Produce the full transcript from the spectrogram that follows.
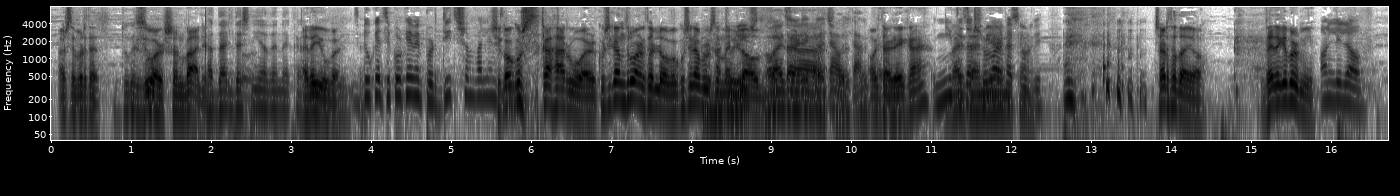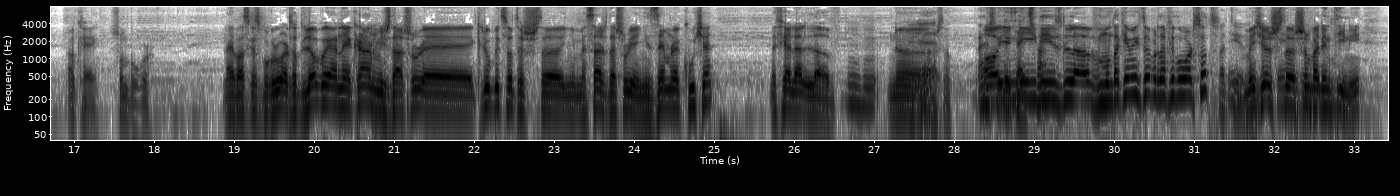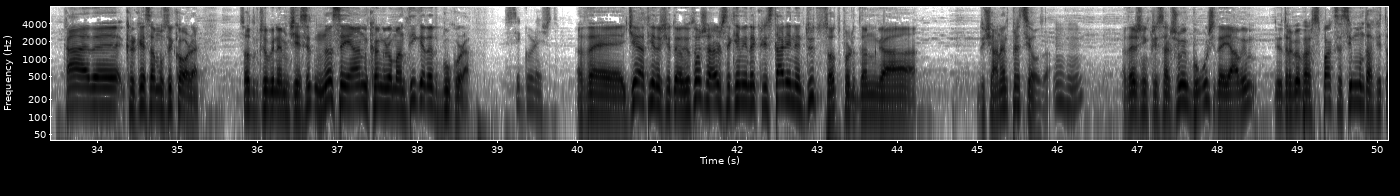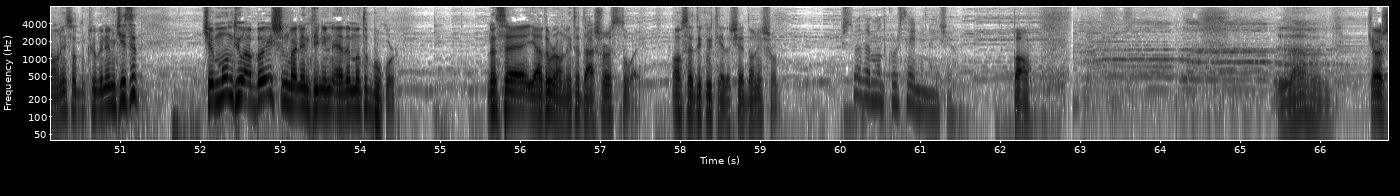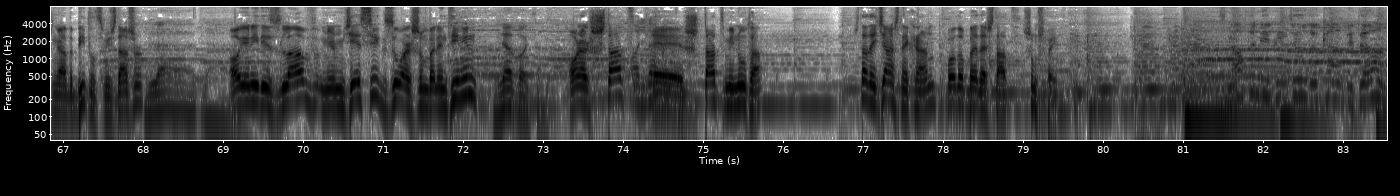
Është e vërtet. Gëzuar Shën Valin. Ka dalë dashnia edhe në ekran. Edhe juve. Duket sikur kemi për ditë Shën Valentin. Shikoj kush ka harruar, kush i ka ndruar këtë logo, kush e ka bërë këtë me love. Olta Reka. Olta Reka. Një të dashuruar ka klubi. Çfarë thotë ajo? Vetë ke bërë, mi? Only love. Okej, okay, shumë bukur. Na e paska zbukuruar sot logoja në ekran miq dashur e klubit sot është një mesazh dashurie, një zemër e kuqe dhe fjala love. Mm -hmm. Në ashtu. Yeah. All you need is love. Mund ta kemi këtë për ta filluar sot? Meqë është Shën Valentini, ka edhe kërkesa muzikore. Sot në klubin e mëngjesit, nëse janë këngë romantike dhe të bukura. Sigurisht. Dhe gjëja tjetër që doja t'ju thosha është se kemi edhe kristalin e dytë sot për dhënë nga dyqanet Precioza. Mhm. Mm dhe është një kristal shumë i bukur që do ta japim, ju tregoj pas pak se si mund ta fitoni sot në klubin e mëngjesit, që mund t'jua bëjë Shën Valentinin edhe më të bukur. Nëse ia dhuroni të dashurës tuaj ose dikujt tjetër që e doni shumë. Kështu edhe mund të kurseni një gjë. Po. Love Kjo është nga The Beatles, miq dashur. All you need is love. Mirëmëngjesi, gëzuar Shën Valentinin. Love Olta. Ora 7 e 7 minuta. 7 e 6 në ekran, po do bëhet e 7 shumë shpejt. Nothing you can do that can't be done.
